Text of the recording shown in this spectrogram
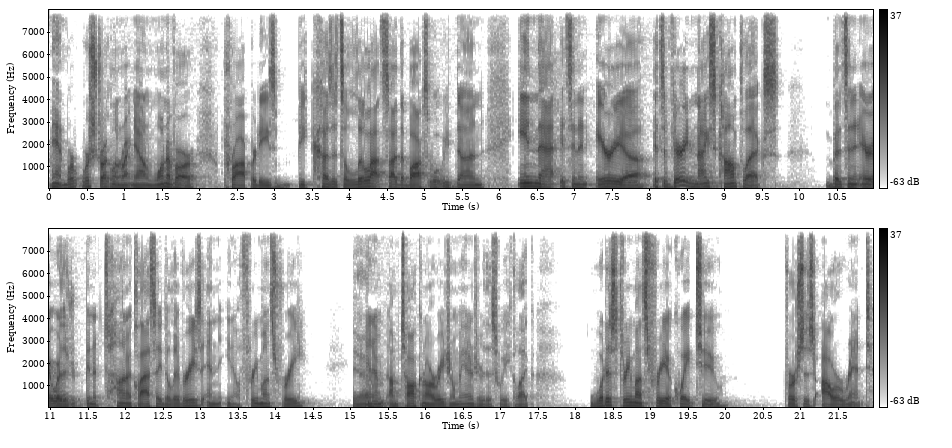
man, we're we're struggling right now in one of our properties because it's a little outside the box of what we've done. In that it's in an area, it's a very nice complex, but it's in an area where there's been a ton of Class A deliveries, and you know three months free. Yeah. And I'm I'm talking to our regional manager this week, like, what does three months free equate to versus our rent?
